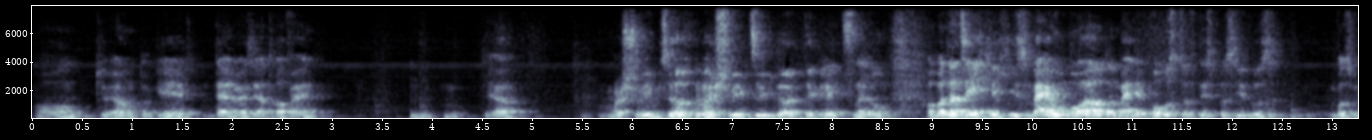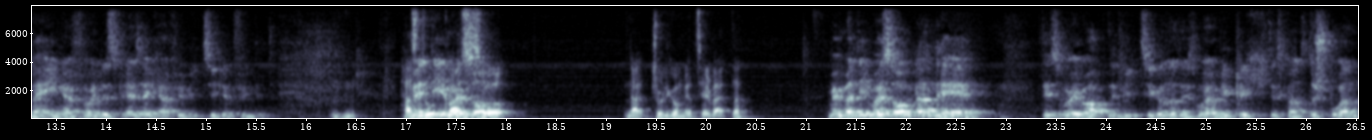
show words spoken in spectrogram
Und ja, und da gehe ich teilweise auch drauf ein. Mhm. Und ja, man schwimmt, so, man schwimmt so innerhalb der Grenzen herum. Aber tatsächlich ist mein Humor oder meine Post auf das passiert, was, was mein enger Freundeskreis eigentlich auch für witzig empfindet. Mhm. Hast wenn du quasi sagen, so... Na, Entschuldigung, erzähl weiter. Wenn wir dem mal sagen dann, hey, das war überhaupt nicht witzig oder das war ja wirklich, das kannst du sparen,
